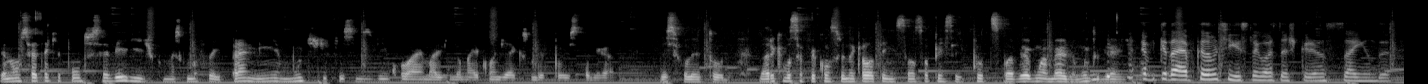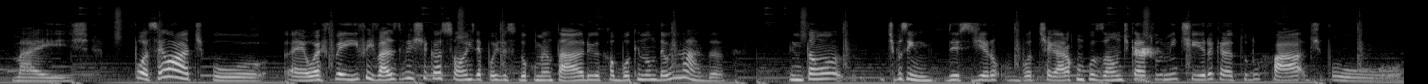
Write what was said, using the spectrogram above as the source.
Eu não sei até que ponto isso é verídico, mas como eu falei, pra mim é muito difícil desvincular a imagem do Michael Jackson depois, tá ligado? Desse rolê todo. Na hora que você foi construindo aquela tensão, só pensei, putz, vai ver alguma merda muito grande. É porque na época não tinha esse negócio das crianças ainda. Mas, pô, sei lá, tipo, é, o FBI fez várias investigações depois desse documentário e acabou que não deu em nada. Então, tipo assim, decidiram, chegaram à conclusão de que era tudo mentira, que era tudo pá, tipo,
